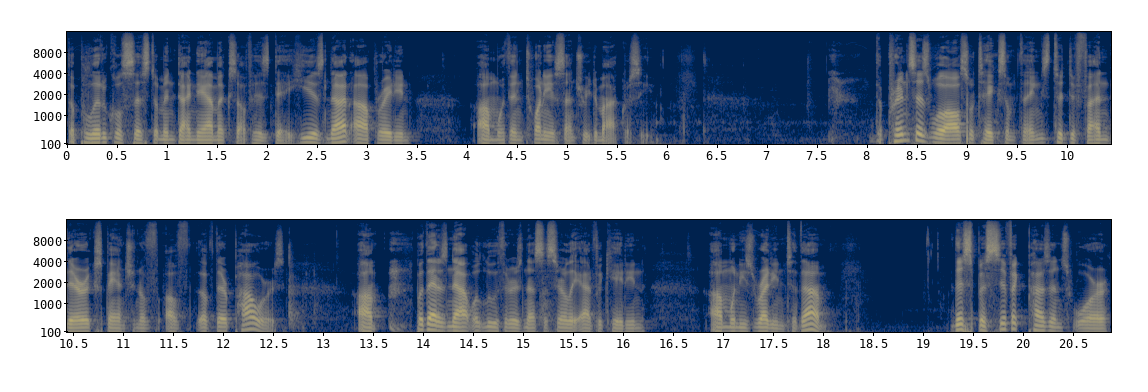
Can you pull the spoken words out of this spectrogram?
the political system and dynamics of his day. He is not operating um, within 20th century democracy. The princes will also take some things to defend their expansion of, of, of their powers. Um, but that is not what Luther is necessarily advocating um, when he's writing to them. This specific Peasants' War,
